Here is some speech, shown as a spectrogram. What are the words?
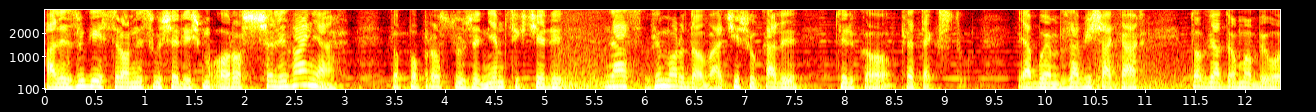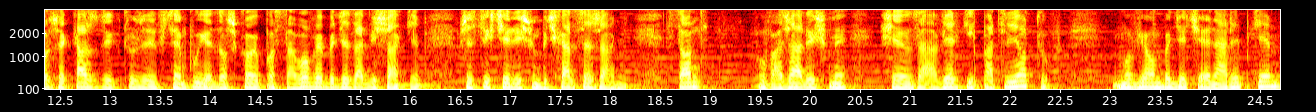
ale z drugiej strony słyszeliśmy o rozstrzelywaniach. To po prostu, że Niemcy chcieli nas wymordować i szukali tylko pretekstu. Ja byłem w Zawiszakach, to wiadomo było, że każdy, który wstępuje do szkoły podstawowej, będzie zawiszakiem. Wszyscy chcieliśmy być harcerzami. Stąd uważaliśmy się za wielkich patriotów. Mówią, będziecie narybkiem,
